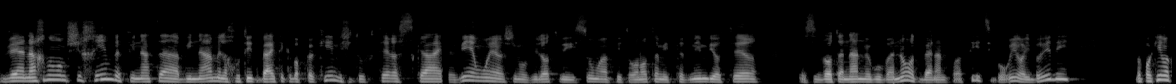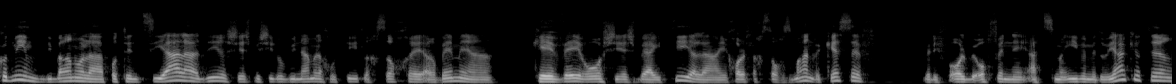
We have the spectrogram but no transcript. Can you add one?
ואנחנו ממשיכים בפינת הבינה המלאכותית בהייטק בפקקים בשיתוף TeraSky ו-VMware שמובילות ביישום הפתרונות המתקדמים ביותר לסביבות ענן מגוונות, בענן פרטי, ציבורי או היברידי. בפרקים הקודמים דיברנו על הפוטנציאל האדיר שיש בשילוב בינה מלאכותית לחסוך הרבה מהכאבי ראש שיש ב-IT, על היכולת לחסוך זמן וכסף ולפעול באופן עצמאי ומדויק יותר.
